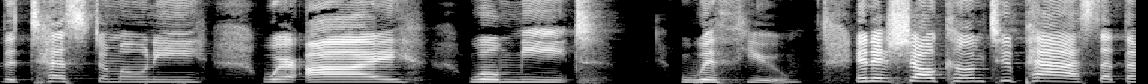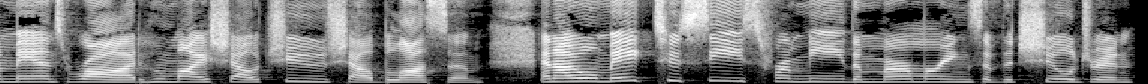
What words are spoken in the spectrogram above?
the testimony where I will meet with you. And it shall come to pass that the man's rod, whom I shall choose, shall blossom. And I will make to cease from me the murmurings of the children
